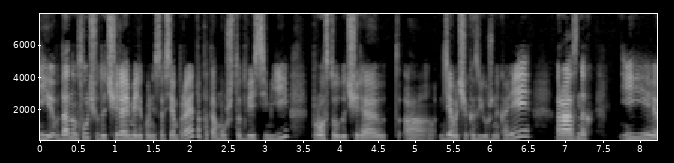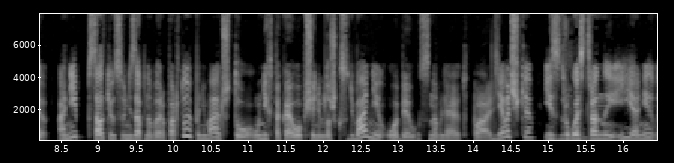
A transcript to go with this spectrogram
И в данном случае удочеряя Америку не совсем про это, потому что две семьи просто удочеряют э, девочек из Южной Кореи разных, и они сталкиваются внезапно в аэропорту и понимают, что у них такая общая немножко судьба, они обе усыновляют по девочке из другой mm-hmm. страны, и они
